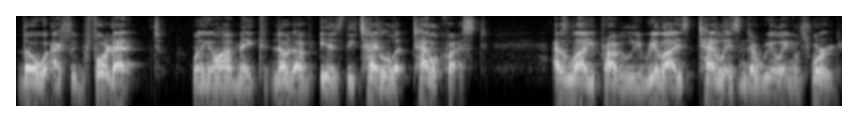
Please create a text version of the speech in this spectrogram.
Though, actually before that, one thing I want to make note of is the title, Taddle Quest. As a lot of you probably realize, taddle isn't a real English word.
